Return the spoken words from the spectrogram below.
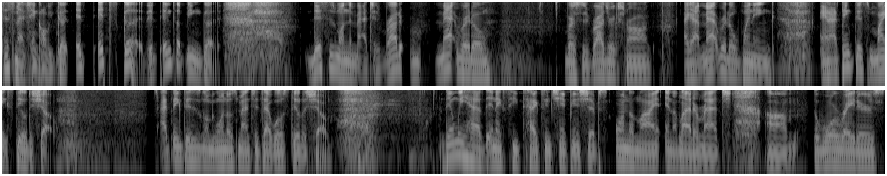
this match ain't gonna be good. It it's good. It ends up being good. This is one of the matches. Rod, Matt Riddle versus Roderick Strong. I got Matt Riddle winning, and I think this might steal the show. I think this is going to be one of those matches that will steal the show. Then we have the NXT Tag Team Championships on the line in a ladder match. Um, the War Raiders,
